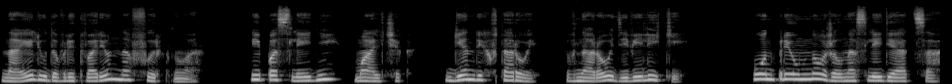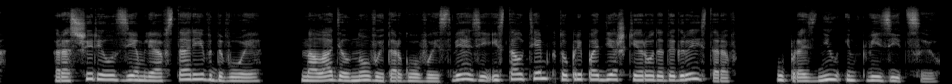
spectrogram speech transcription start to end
Наэль удовлетворенно фыркнула. И последний — мальчик, Генрих II, в народе великий. Он приумножил наследие отца, расширил земли Австарии вдвое, наладил новые торговые связи и стал тем, кто при поддержке рода де Грейстеров упразднил инквизицию.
